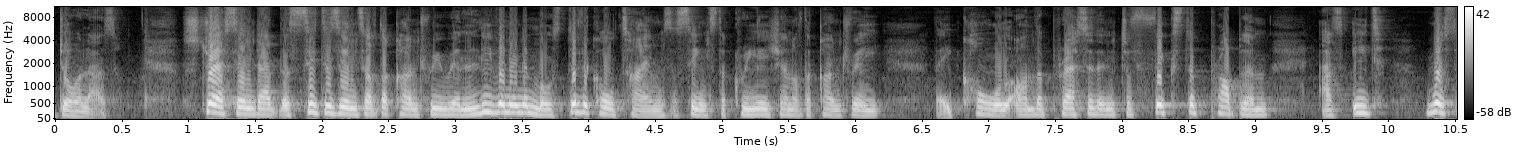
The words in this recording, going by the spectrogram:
dollars. Stressing that the citizens of the country were living in the most difficult times since the creation of the country, they call on the president to fix the problem as it was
